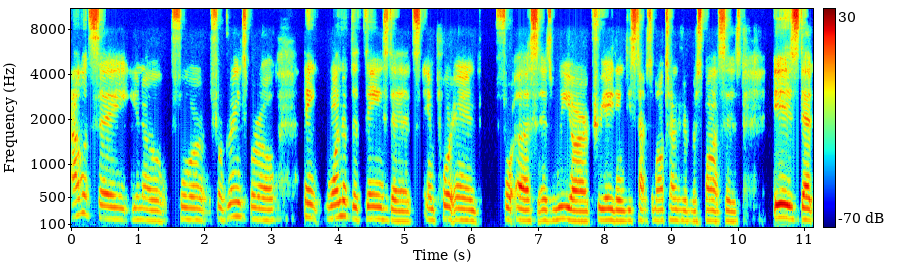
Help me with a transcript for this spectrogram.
I would say, you know, for for Greensboro, I think one of the things that's important for us as we are creating these types of alternative responses is that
